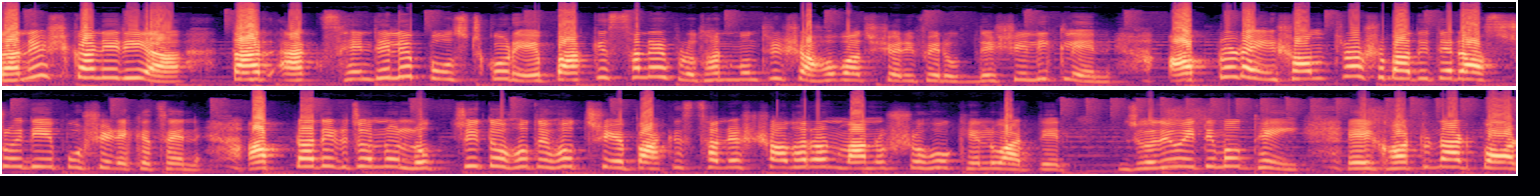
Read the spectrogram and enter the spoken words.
দানেশ কানেরিয়া তার এক হ্যান্ডেলে পোস্ট করে পাকিস্তানের প্রধানমন্ত্রী শাহবাজ শরীফের উদ্দেশ্যে লিখলেন, আপনারা এই সন্ত্রাসবাদীদের আশ্রয় দিয়ে পুষে রেখেছেন। আপনাদের জন্য লজ্জিত হতে হচ্ছে পাকিস্তানের সাধারণ মানুষ সহ খেলোয়াড়দের। যদিও ইতিমধ্যেই এই ঘটনার পর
